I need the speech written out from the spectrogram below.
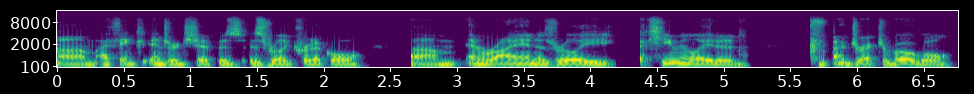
Um, I think internship is is really critical. Um, and Ryan has really accumulated. Uh, Director Vogel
